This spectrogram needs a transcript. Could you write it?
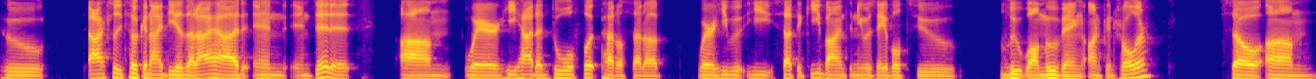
who actually took an idea that I had and and did it. Um, where he had a dual foot pedal setup where he he set the keybinds and he was able to loot while moving on controller. So um,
